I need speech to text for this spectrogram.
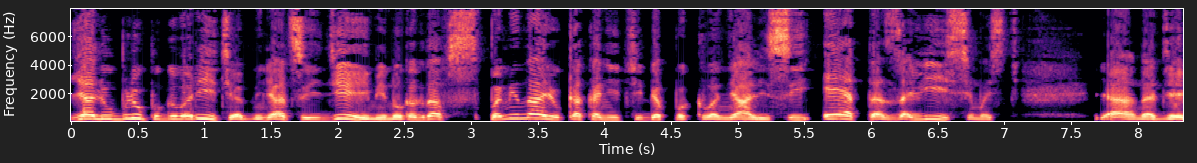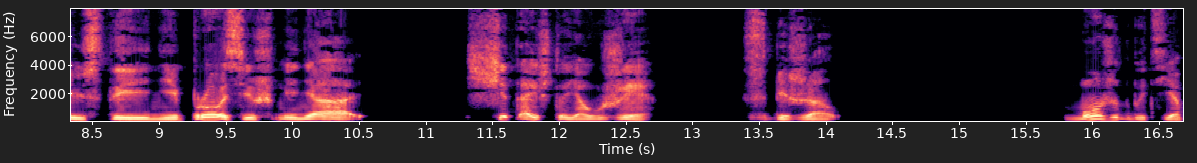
Я люблю поговорить и обменяться идеями, но когда вспоминаю, как они тебе поклонялись, и эта зависимость, я надеюсь, ты не просишь меня... Считай, что я уже сбежал. Может быть, я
